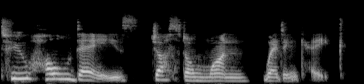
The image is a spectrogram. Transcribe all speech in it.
two whole days just on one wedding cake.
